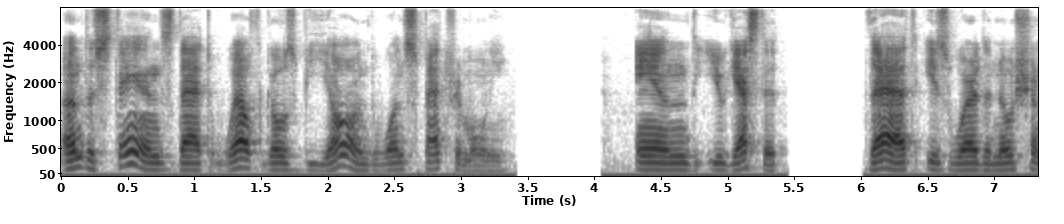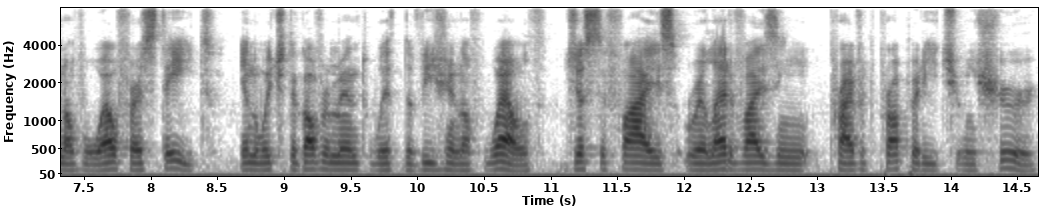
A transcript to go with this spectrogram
understands that wealth goes beyond one's patrimony. And you guessed it, that is where the notion of a welfare state, in which the government with the vision of wealth justifies relativizing private property to ensure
